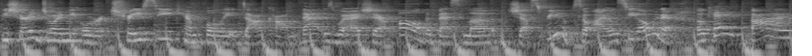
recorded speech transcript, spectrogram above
be sure to join me over at tracycampoli.com. That is where I share all the best love just for you. So I will see you over there. Okay, bye.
